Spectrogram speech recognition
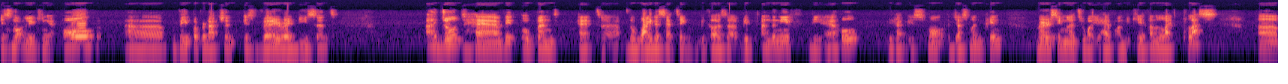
It's not leaking at all. Uh, vapor production is very, very decent. I don't have it opened at uh, the wider setting because uh, underneath the air hole you have a small adjustment pin very similar to what you have on the Kayfun Lite Plus. Uh,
